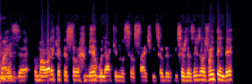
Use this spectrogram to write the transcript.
mas é, uma hora que a pessoa mergulhar aqui no seu site, no seu, nos seus desenhos, elas vão entender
